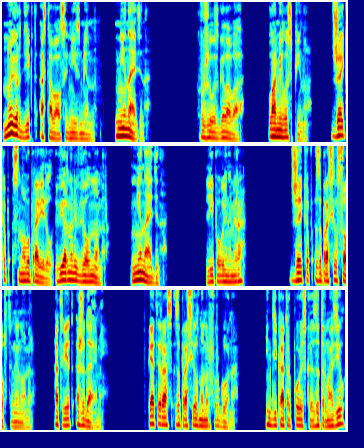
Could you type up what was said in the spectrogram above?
но вердикт оставался неизменным. Не найдено. Кружилась голова, ломила спину. Джейкоб снова проверил, верно ли ввел номер. Не найдено. Липовые номера? Джейкоб запросил собственный номер. Ответ ожидаемый. В пятый раз запросил номер фургона. Индикатор поиска затормозил,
